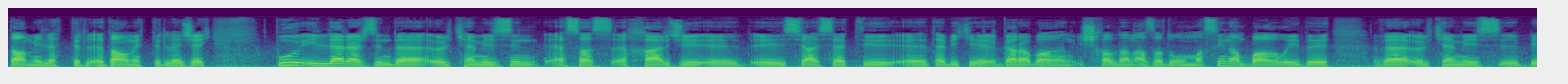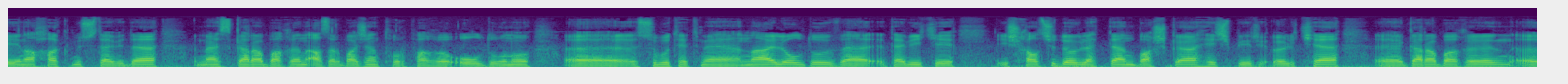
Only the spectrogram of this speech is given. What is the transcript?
davam etdiriləcək. Bu illər ərzində ölkəmizin əsas xarici e, e, siyasəti e, təbii ki, Qarabağın işğaldan azad olunması ilə bağlı idi və ölkəmiz e, beynəlxalq müstəvidə məhz Qarabağın Azərbaycan torpağı olduğunu e, sübut etməyə nail oldu və təbii ki, işğalçı dövlətdən başqa heç bir ölkə e, Qarabağın e,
